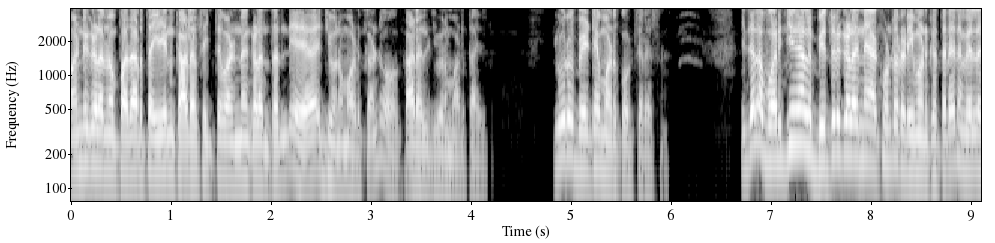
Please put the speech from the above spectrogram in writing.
ಹಣ್ಣುಗಳನ್ನು ಪದಾರ್ಥ ಏನು ಕಾಡಲ್ಲಿ ಸಿಗ್ತವೆ ಹಣ್ಣುಗಳನ್ನು ತಂದು ಜೀವನ ಮಾಡ್ಕೊಂಡು ಕಾಡಲ್ಲಿ ಜೀವನ ಮಾಡ್ತಾ ಇದ್ರು. ಇವರು ಬೇಟೆ ಮಾಡ್ಕೋಗ್ತಾರೆ ಸರ್. ಇದೆಲ್ಲ ಒರಿಜಿನಲ್ ಬಿದ್ರುಗಳನ್ನೇ ಹಾಕೊಂಡು ರೆಡಿ ಮಾಡ್ಕೋತಾರೆ. ನಾವೆಲ್ಲ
